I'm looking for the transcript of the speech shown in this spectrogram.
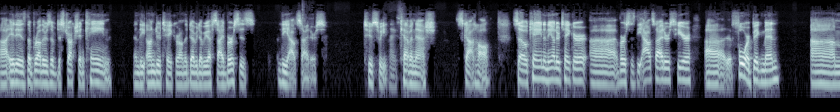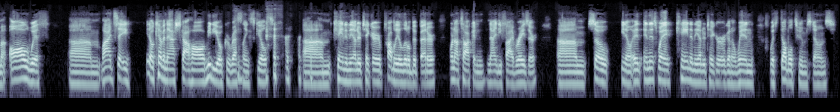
uh, it is the Brothers of Destruction, Kane and the Undertaker on the WWF side versus the Outsiders. Too sweet. Nice. Kevin Nash, Scott Hall. So Kane and the Undertaker uh, versus the Outsiders here. Uh, four big men um, all with, um, well, I'd say, you know, Kevin Nash, Scott Hall, mediocre wrestling skills. Um, Kane and The Undertaker, probably a little bit better. We're not talking 95 Razor. Um, so, you know, in, in this way, Kane and The Undertaker are going to win with double tombstones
